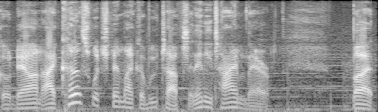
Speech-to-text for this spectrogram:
go down. I could have switched in my Kabutops at any time there, but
